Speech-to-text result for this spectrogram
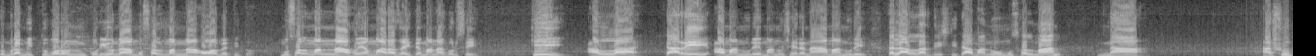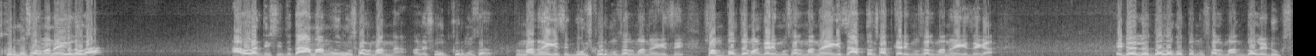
তোমরা মৃত্যুবরণ করিও না, মুসলমান না হওয়া ব্যতীত। মুসলমান না হইয়া মারা যাইতে মানা করছে? কে? আল্লাহ। কারে? আমানুরে, মানুষের না আমানুরে। তাহলে আল্লাহর দৃষ্টিতে আমানু মুসলমান না। আর সুদখুর মুসলমান হয়ে গেল গা? আল্লাহর দৃষ্টিতে তো আমান, ওই মুসলমান না। মানে সুদখুর মুসলমান হয়ে গেছে, ঘুষখুর মুসলমান হয়ে গেছে, সম্পদ জমাকারী মুসলমান হয়ে গেছে, আত্মসাতকারী মুসলমান হয়ে গেছে গা। এটা হইল দলগত মুসলমান, দলে ঢুকছ।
